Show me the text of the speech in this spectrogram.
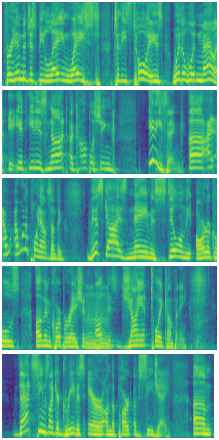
for him to just be laying waste to these toys with a wooden mallet? It, it, it is not accomplishing anything. Uh, I, I, I want to point out something. This guy's name is still on the articles of incorporation of this giant toy company. That seems like a grievous error on the part of CJ. Um,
